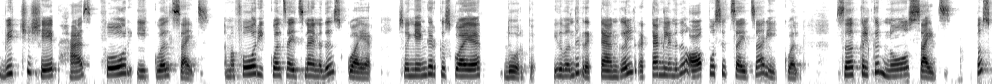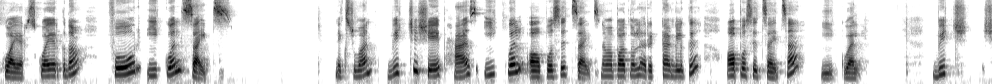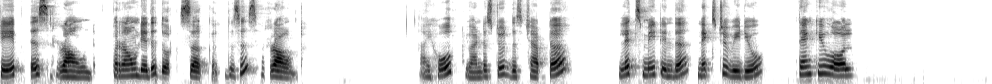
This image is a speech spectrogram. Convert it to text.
which shape has four equal sides நம்ம four equal சைட்ஸ்னால் என்னது? ஸ்கொயர் ஸோ இங்கே எங்கே இருக்குது ஸ்கொயர் இதோ இருக்குது இது வந்து ரெக்டாங்கிள் ரெக்டாங்கிள் என்னது? Opposite sides are equal சர்க்கிள்க்கு no sides இப்போ ஸ்கொயர் ஸ்கொயருக்கு தான் four equal sides next one which shape has equal opposite sides நம்ம பார்த்தோம்ல ரெக்டாங்கிளுக்கு opposite sides are equal which shape is round இப்போ round எது தோர்க் circle this is round I hope you understood this chapter let's meet in the next video thank you all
